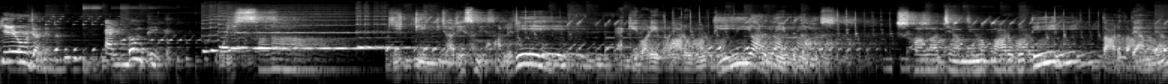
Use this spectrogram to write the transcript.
কেউ জানে না। একদম ঠিক। কি ডেঞ্জারেস মাল রে। একেবারে পার্বতী আর দেবদাস। শালা যেমন পার্বতী তার তেমন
